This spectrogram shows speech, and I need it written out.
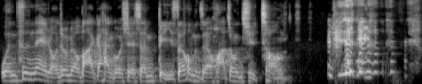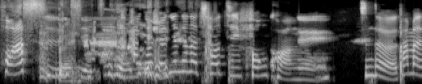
文字内容就没有办法跟韩国学生比，所以我们只能哗众取宠。花式写作业，韩国学生真的超级疯狂哎、欸！真的，他们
